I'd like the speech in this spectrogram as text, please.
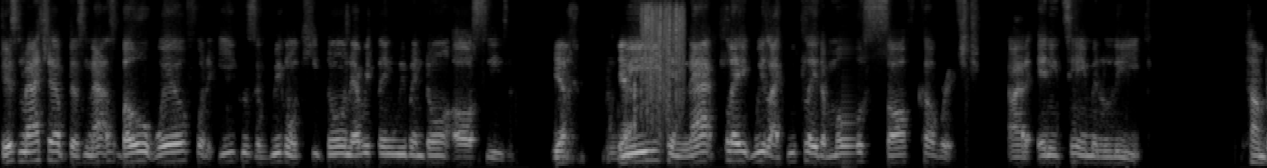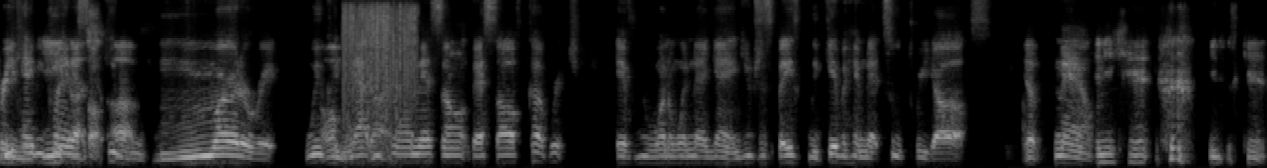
this matchup does not bode well for the Eagles if we're going to keep doing everything we've been doing all season. yep Yeah. We cannot play. We like we play the most soft coverage out of any team in the league. Tom Brady We can't be playing that soft. He up. murder it. We Oh could not be playing that song, that soft coverage if we want to win that game. You just basically giving him that two, three yards. Yep. Now and you can't you just can't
